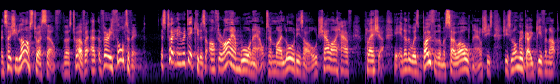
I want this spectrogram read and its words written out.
and so she laughs to herself, verse 12, at the very thought of it. It's totally ridiculous. After I am worn out and my Lord is old, shall I have pleasure? In other words, both of them are so old now, she's, she's long ago given up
